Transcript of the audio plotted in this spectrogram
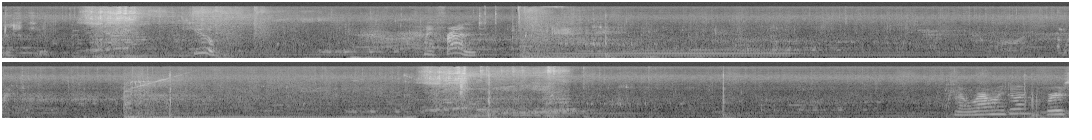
Cube. Cube. My friend. Now where am I doing? Where's...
